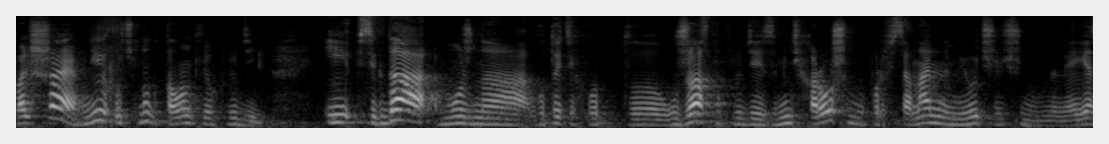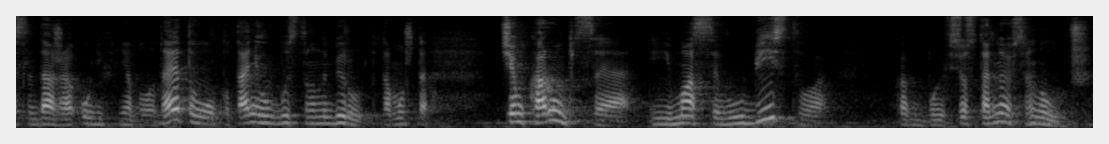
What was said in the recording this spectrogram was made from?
большая, в ней очень много талантливых людей. И всегда можно вот этих вот э, ужасных людей заменить хорошими, профессиональными и очень-очень умными. А если даже у них не было до этого опыта, они его быстро наберут. Потому что чем коррупция и массовые убийства, как бы все остальное все равно лучше.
